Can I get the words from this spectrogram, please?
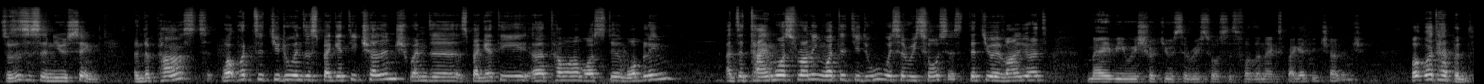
So this is a new thing. In the past, what, what did you do in the spaghetti challenge when the spaghetti uh, tower was still wobbling and the time was running? What did you do with the resources? Did you evaluate? Maybe we should use the resources for the next spaghetti challenge. What, what happened?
